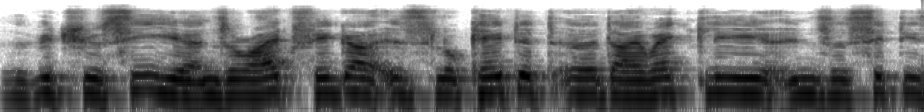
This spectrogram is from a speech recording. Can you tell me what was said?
which you see here in the right figure, is located directly in the city,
